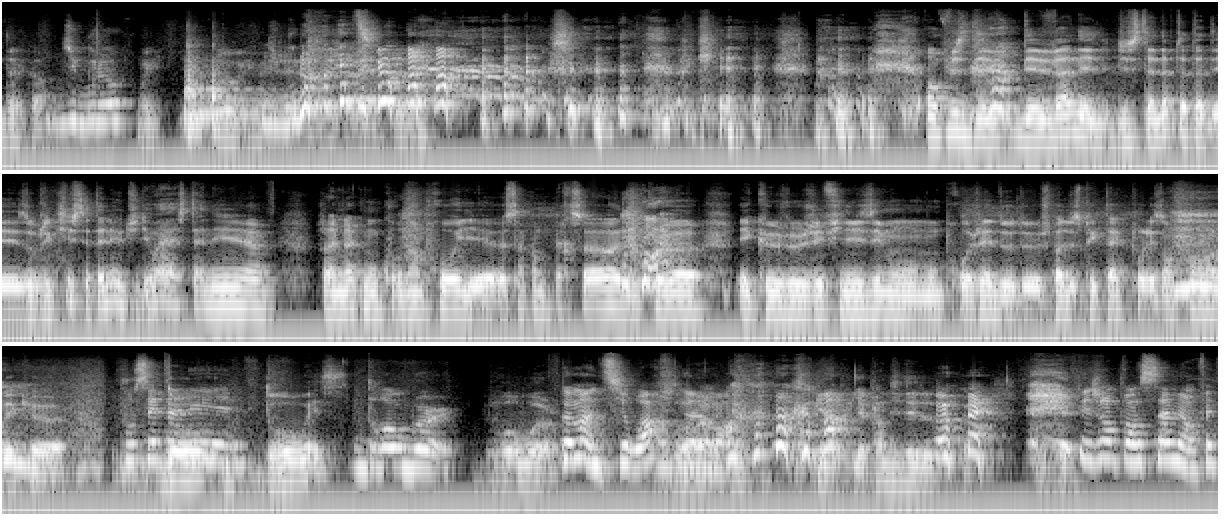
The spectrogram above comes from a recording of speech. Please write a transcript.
D'accord. Du boulot. Oui, du boulot, oui. Du je- boulot. je- je- Ok. en plus des, des vannes et du stand-up, toi t'as des objectifs cette année où tu dis ouais cette année euh, j'aimerais bien que mon cours d'impro il y ait euh, 50 personnes et que, euh, et que j'ai finalisé mon, mon projet de, de, je sais pas, de spectacle pour les enfants avec euh, Pour cette Draw- année, Draways Drawer. Drawer. Comme un tiroir, Un finalement. drawer, ok. il, y a, il y a plein d'idées dedans. quoi. Les gens pensent ça, mais en fait,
